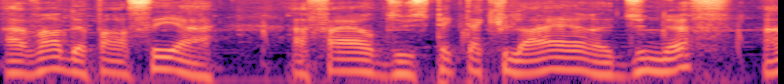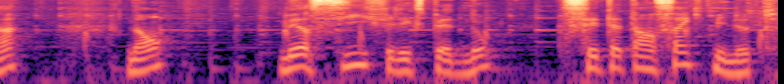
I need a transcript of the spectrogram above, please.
avant de penser à, à faire du spectaculaire, du neuf. Hein? Non? Merci, Félix Pedneau. C'était en cinq minutes.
